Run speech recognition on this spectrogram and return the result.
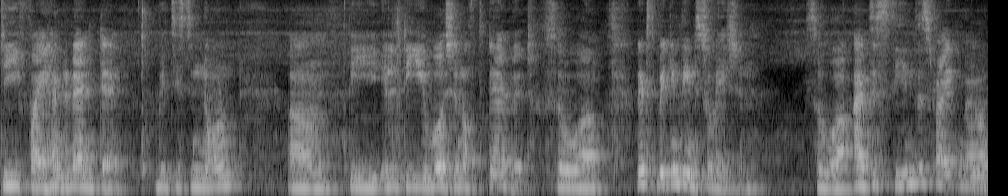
T510 which is the non um, the LTE version of the tablet. So uh, let's begin the installation. So uh, I've just seen this right now.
